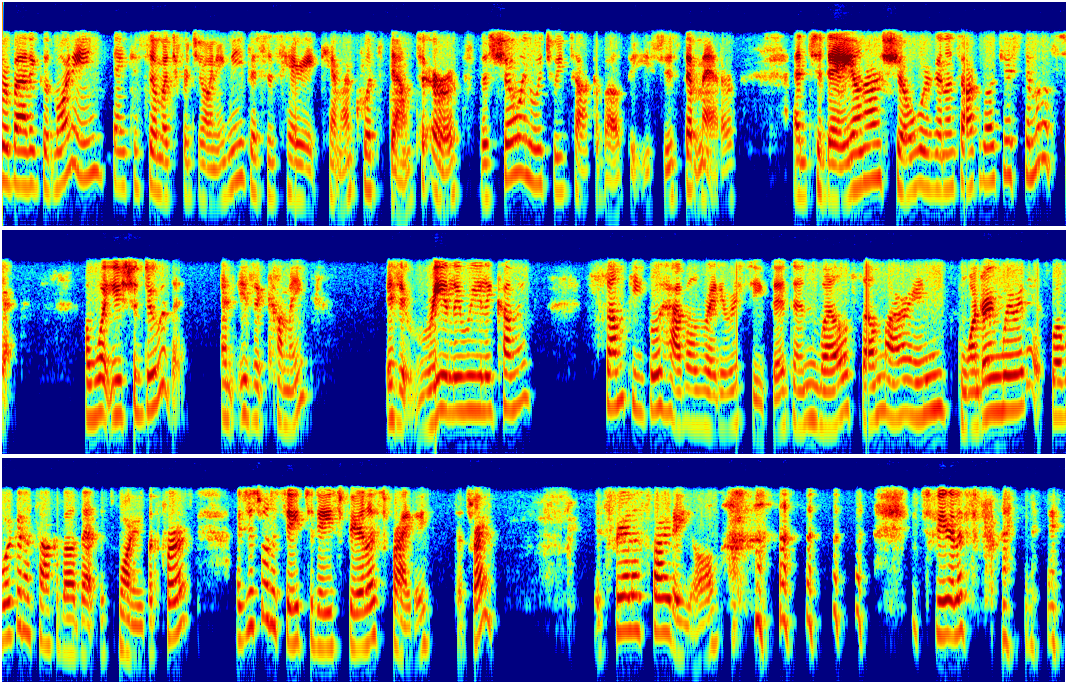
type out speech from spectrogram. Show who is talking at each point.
Speaker 1: Everybody, good morning. Thank you so much for joining me. This is Harriet Kimmick with Down to Earth, the show in which we talk about the issues that matter. And today on our show, we're going to talk about your stimulus check and what you should do with it. And is it coming? Is it really, really coming? Some people have already received it, and well, some are in wondering where it is. Well, we're going to talk about that this morning. But first, I just want to say today's Fearless Friday. That's right. It's Fearless Friday, y'all. Fearless Friday.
